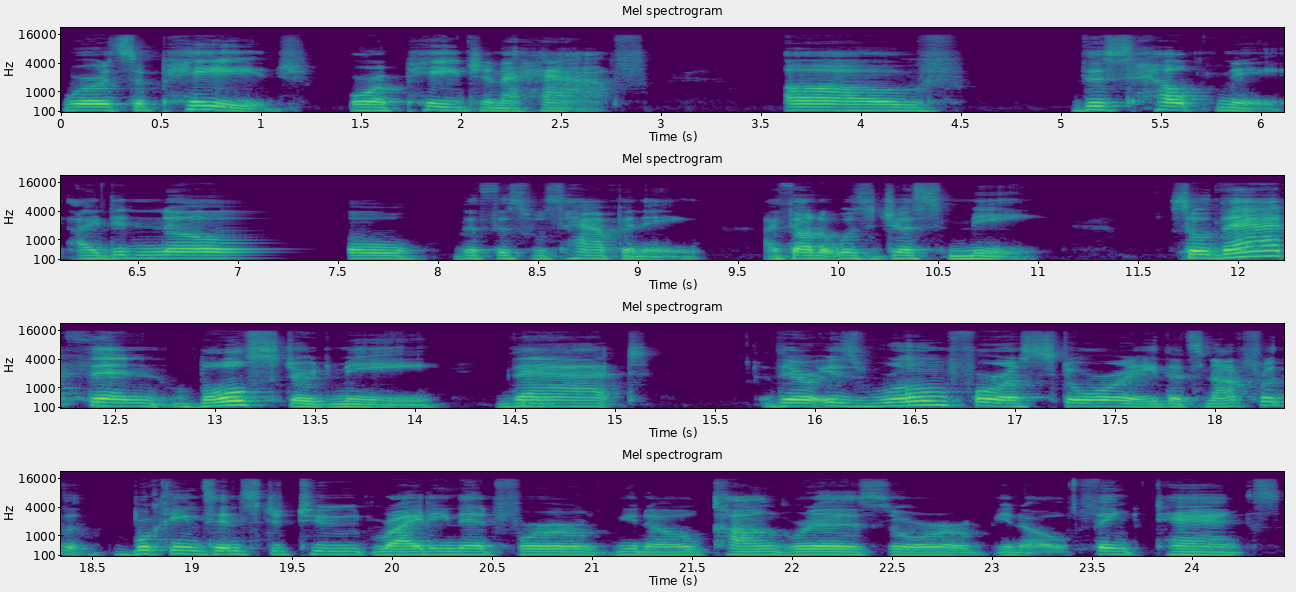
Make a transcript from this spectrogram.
where it's a page or a page and a half of this helped me. I didn't know that this was happening. I thought it was just me. So that then bolstered me Mm. that there is room for a story that's not for the Brookings Institute writing it for, you know, Congress or, you know, think tanks.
